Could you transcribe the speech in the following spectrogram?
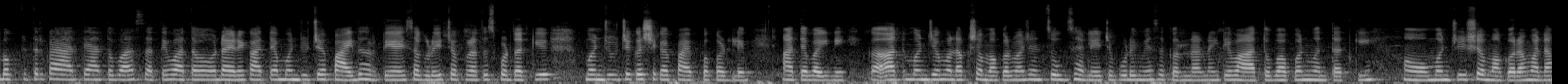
बघते तर काय आत्या आतोबा असतात. तेव्हा आता डायरेक्ट आत्या मंजूचे पाय धरते आहे सगळे चक्रातच पडतात की मंजूचे कसे काय पाय पकडले आत्याबाईने. का आत म्हणजे मला क्षमा कर माझ्या चूक झाली याच्यापुढे मी असं करणार नाही. तेव्हा आतोबा पण म्हणतात की हो मंजू क्षमा करा मला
